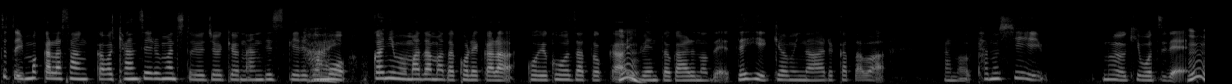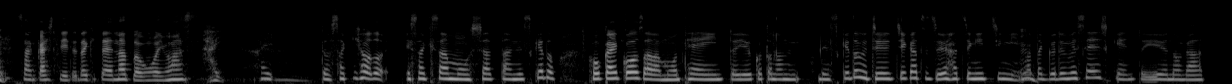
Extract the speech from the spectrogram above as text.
ちょっと今から参加はキャンセル待ちという状況なんですけれども、はい、他にもまだまだこれからこういう講座とかイベントがあるので、うん、ぜひ興味のある方はあの楽しむ気持ちで参加していただきたいなと思います。はい、はい。と先ほど江崎さんもおっしゃったんですけど公開講座はもう定員ということなんですけど11月18日にまたグルメ選手権というのがあっ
